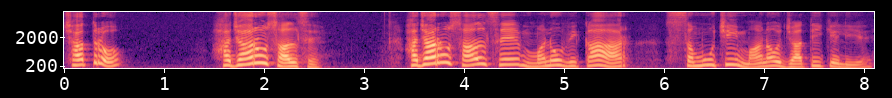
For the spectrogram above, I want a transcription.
छात्रों, हज़ारों साल से, हज़ारों साल से मनोविकार समूची मानव जाति के लिए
